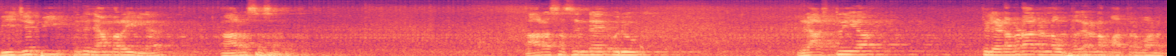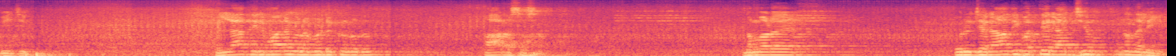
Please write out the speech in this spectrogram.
ബി ജെ പി എന്ന് ഞാൻ പറയില്ല ആർ എസ് എസ് ആണ്. ആർ എസ് എസിന്റെ ഒരു രാഷ്ട്രീയത്തിൽ ഇടപെടാനുള്ള ഉപകരണം മാത്രമാണ് ബി ജെ പി. എല്ലാ തീരുമാനങ്ങളും എടുക്കുന്നത് ആർ എസ് എസ് ആണ്. നമ്മുടെ ഒരു ജനാധിപത്യ രാജ്യം എന്ന നിലയിൽ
